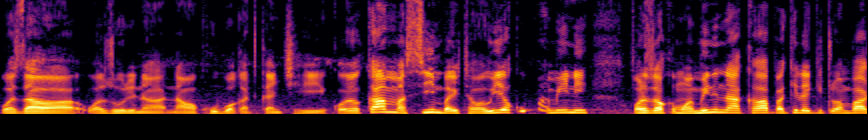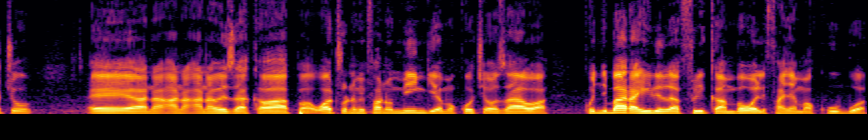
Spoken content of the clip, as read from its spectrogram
wazawa wazuri na, na wakubwa katika nchi hii. Kwa hiyo kama Simba itawawia kumwamini, wanaweza kumwamini na akawapa kile kitu ambacho eh, ana, ana, anaweza akawapa. Watu wana mifano mingi ya makocha wazawa kwenye bara hili la Afrika ambao walifanya makubwa.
